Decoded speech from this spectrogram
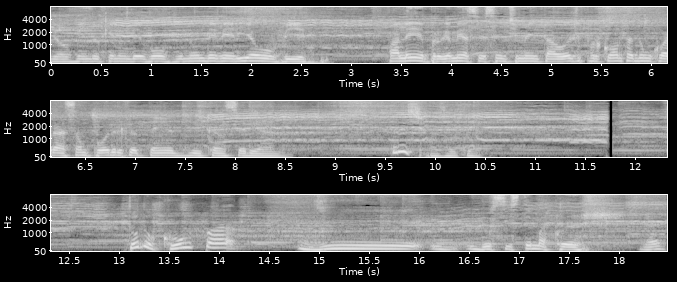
e ouvindo o que não, devo, não deveria ouvir. Falei, o programa ia ser sentimental hoje por conta de um coração podre que eu tenho de canceriano. Triste fazer o quê? Tudo culpa de do sistema crush, né?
